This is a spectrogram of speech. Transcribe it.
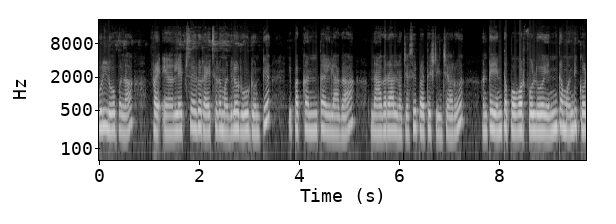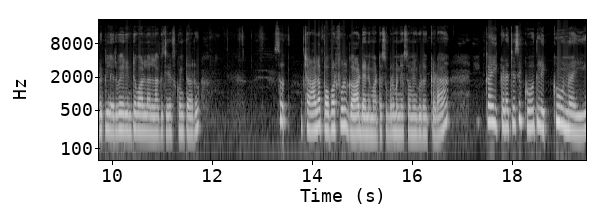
గుడి లోపల లెఫ్ట్ సైడ్ రైట్ సైడ్ మధ్యలో రోడ్ ఉంటే ఈ పక్క అంతా ఇలాగా నాగరాలను వచ్చేసి ప్రతిష్ఠించారు. అంటే ఎంత పవర్ఫుల్ ఎంతమంది కోరికలు నెరవేరింటే వాళ్ళు అలాగ చేసుకుంటారు. సో చాలా పవర్ఫుల్ గాడ్ అనమాట సుబ్రహ్మణ్య స్వామి కూడా ఇక్కడ. ఇంకా ఇక్కడ వచ్చేసి కోతులు ఎక్కువ ఉన్నాయి.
